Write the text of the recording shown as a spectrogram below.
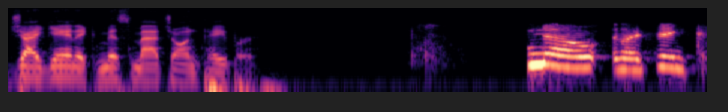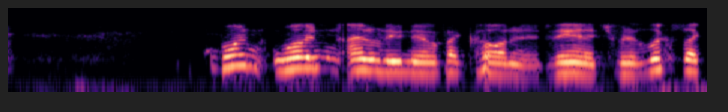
gigantic mismatch on paper. No, and I think one one I don't even know if I call it an advantage, but it looks like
